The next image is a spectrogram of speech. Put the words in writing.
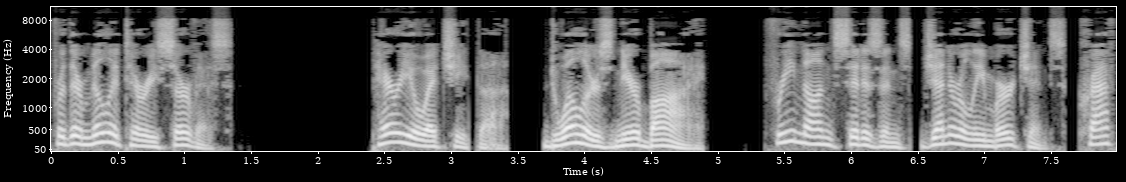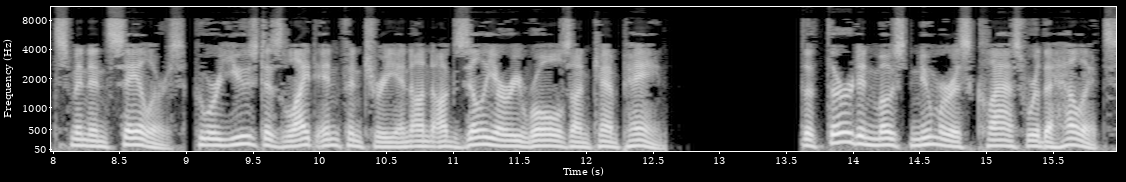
for their military service. Perioeci the dwellers nearby, free non-citizens, generally merchants, craftsmen and sailors, who were used as light infantry and on auxiliary roles on campaign. The third and most numerous class were the Helots,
